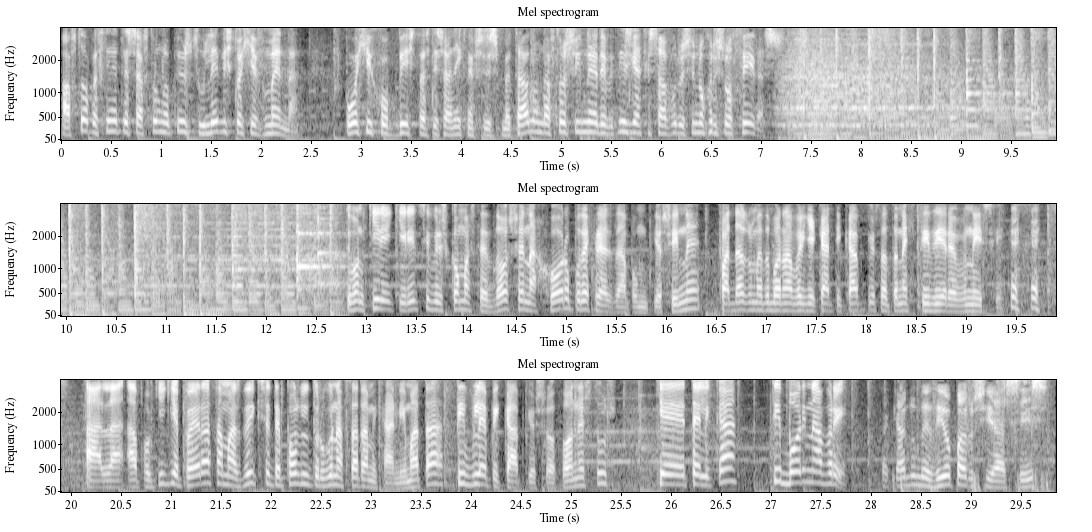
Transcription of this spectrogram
Αυτό απευθύνεται σε αυτόν ο οποίος δουλεύει στοχευμένα. Όχι χομπίστας της ανείχνευσης μετάλλων, αυτός είναι ερευνητής για θησαυρούς, είναι ο χρυσοθύρας. Λοιπόν, κύριε Κυρίτσι, βρισκόμαστε εδώ σε ένα χώρο που δεν χρειάζεται να πούμε ποιος είναι. Φαντάζομαι δεν μπορεί να βρει και κάτι κάποιος, θα τον έχετε ήδη ερευνήσει. Αλλά από εκεί και πέρα θα μας δείξετε πώς λειτουργούν αυτά τα μηχανήματα, τι βλέπει κάποιος στι οθόνες τους και τελικά τι μπορεί να βρει. Θα κάνουμε δύο παρουσιάσεις.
